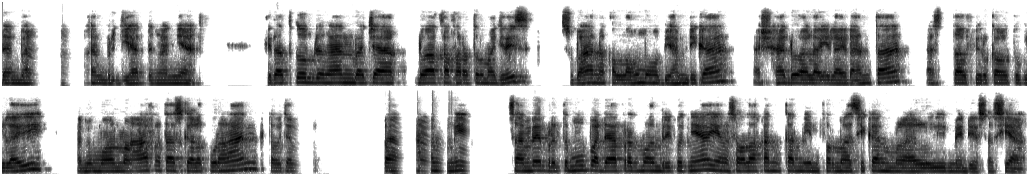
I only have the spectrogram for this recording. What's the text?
dan bahkan berjihad dengannya. Kita tutup dengan baca doa kafaratul majlis. Subhanakallahumma wa bihamdika asyhadu alla ilaha illa anta astaghfiruka wa atubu ilaik. Kami mohon maaf atas segala kekurangan. Kita ucapkan kami Sampai bertemu pada pertemuan berikutnya yang seolah akan kami informasikan melalui media sosial.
